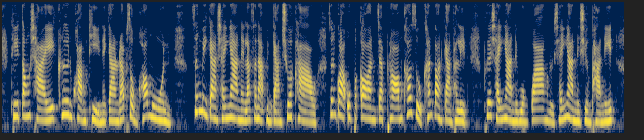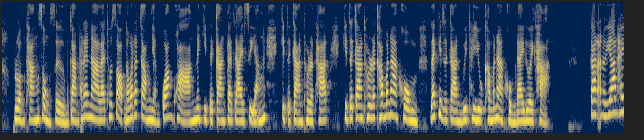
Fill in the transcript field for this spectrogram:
ๆ ที่ต้องใช้คลื่นความถี่ในการรับส่งข้อมูล ซึ่งมีการใช้งานในลักษณะเป็นการชั่วคราว จนกว่าอุปกรณ์จะพร้อมเข้าสู่ขั้นตอนการผลิต เพื่อใช้งานในวงกว้าง หรือใช้งานในเชิงพาณิชย์ รวมทั้งส่งเสริมการพัฒนาและทดสอบนวัตกรรมอย่างกว้างขวาง ในกิจการกระจายเสียง กิจการโทรทัศน์ กิจการโทรคมนาคม และกิจการวิทยุคมนาคมได้ด้วยค่ะ การอนุญาตให้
